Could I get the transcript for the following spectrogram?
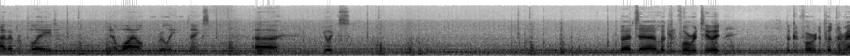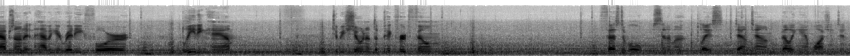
I've ever played in a while, really. Thanks. Uh. But uh, looking forward to it. Looking forward to putting the wraps on it and having it ready for Bleedingham to be shown at the Pickford Film Festival Cinema Place, downtown Bellingham, Washington.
